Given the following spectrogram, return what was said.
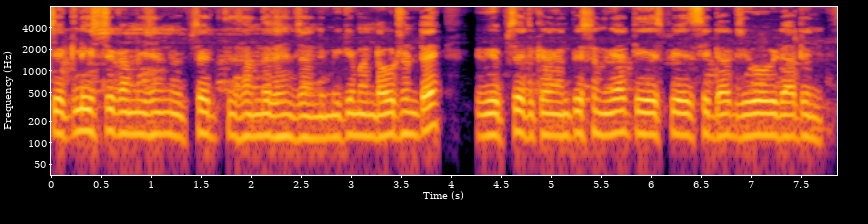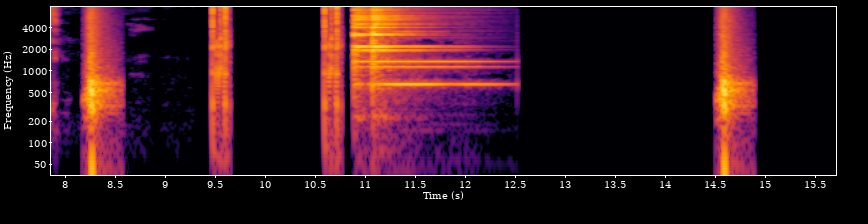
చెక్ లిస్ట్ కమిషన్ వెబ్సైట్ సందర్శించండి. మీకు ఏమైనా డౌట్స్ ఉంటే ఈ వెబ్సైట్ ఇక్కడ కనిపిస్తుంది కదా TSPSC dot G O V dot in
